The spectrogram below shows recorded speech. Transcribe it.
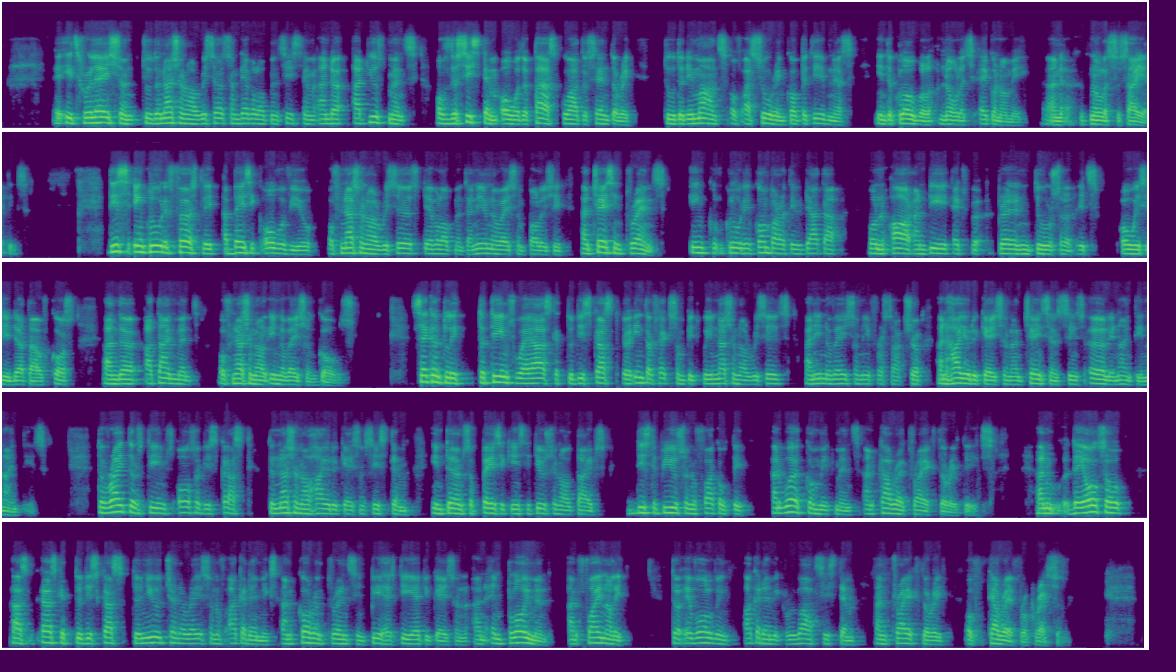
its relation to the national research and development system and the adjustments of the system over the past quarter century to the demands of assuring competitiveness in the global knowledge economy and knowledge societies. This included firstly a basic overview of national research, development and innovation policy and chasing trends, including comparative data on R&D expenditures, uh, it's OECD data, of course, and the attainment of national innovation goals. Secondly, the teams were asked to discuss the intersection between national research and innovation infrastructure and higher education and changes since early 1990s. The writers teams also discussed the national higher education system in terms of basic institutional types, distribution of faculty, and work commitments and career trajectories. And they also asked to discuss the new generation of academics and current trends in PhD education and employment, and finally, the evolving academic reward system and trajectory of career progression.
